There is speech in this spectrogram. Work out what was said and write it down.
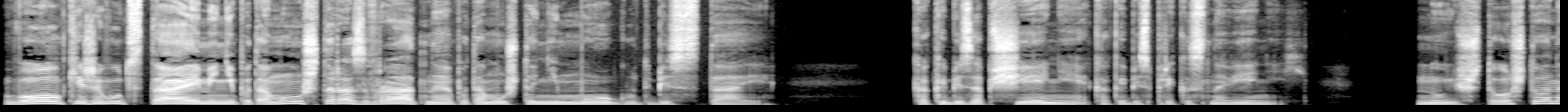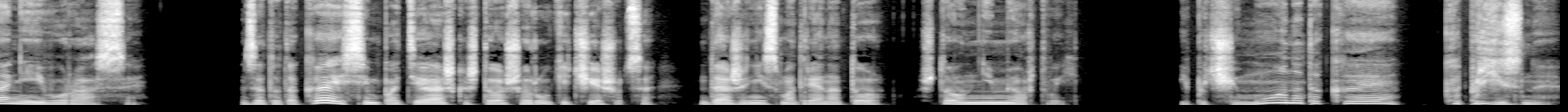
Волки живут стаями не потому, что развратные, а потому, что не могут без стаи. Как и без общения, как и без прикосновений. Ну и что, что она не его расы? Зато такая симпатяшка, что аж руки чешутся, даже несмотря на то, что он не мертвый. И почему она такая капризная?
